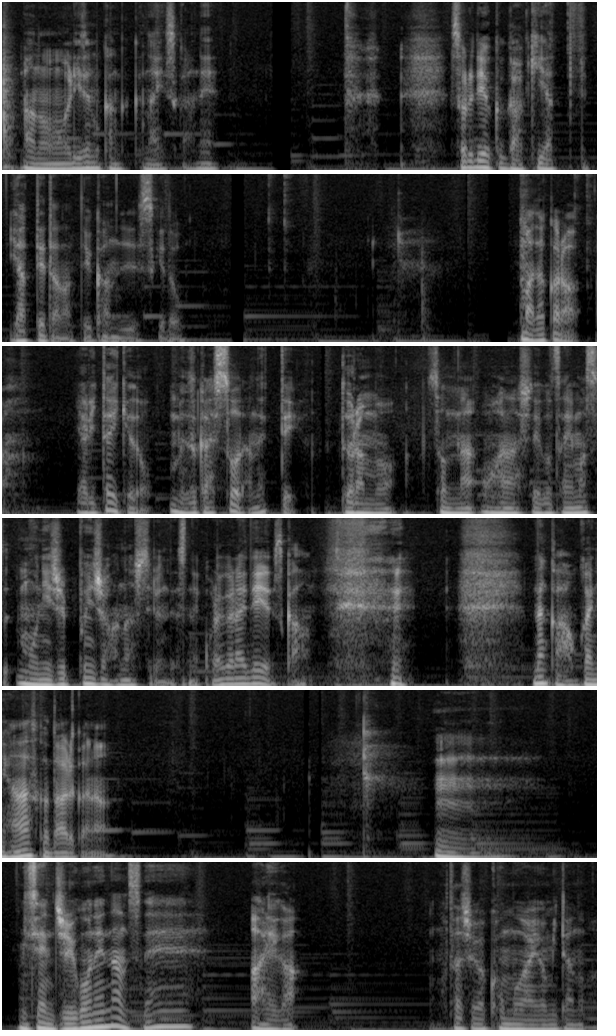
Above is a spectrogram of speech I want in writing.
う、あの、リズム感覚ないですからね。それでよく楽器やってやってたなっていう感じですけど。まあだから、やりたいけど難しそうだねっていうドラムは、そんなお話でございます。もう20分以上話してるんですね。これぐらいでいいですか？なんか他に話すことあるかな？うん。2015年なんですね。あれが。私がコムアイを見たのは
